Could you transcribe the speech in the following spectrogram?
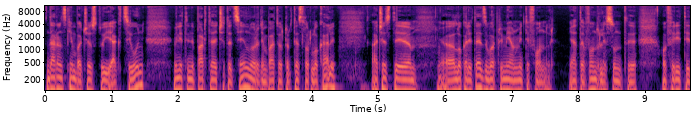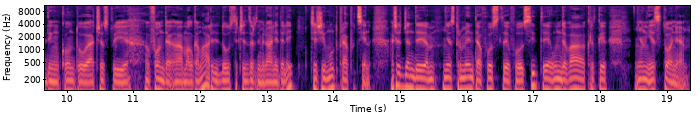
dar în schimb acestui acțiuni venite din partea cetățenilor, din partea autorităților locale, aceste localități vor primi anumite fonduri. Iată, fondurile sunt oferite din contul acestui fond de amalgamare de 250 de milioane de lei, ceea ce e mult prea puțin. Acest gen de instrumente au fost folosite undeva, cred că în Estonia.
